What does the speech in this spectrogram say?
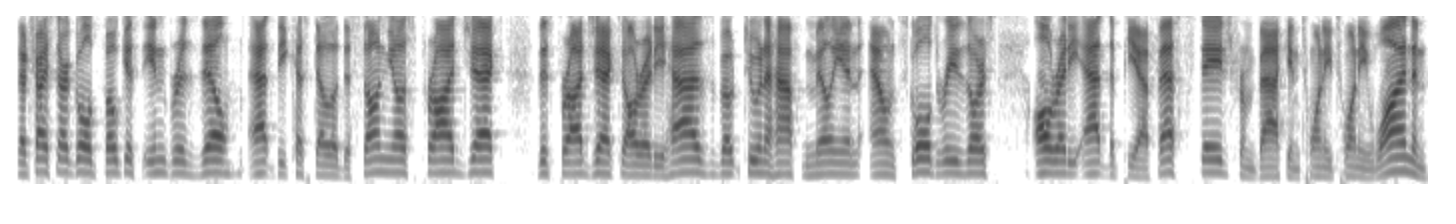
Now, TriStar Gold focused in Brazil at the Castelo de Sonhos project. This project already has about two and a half million ounce gold resource already at the PFS stage from back in 2021. And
